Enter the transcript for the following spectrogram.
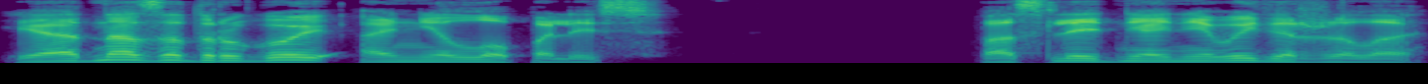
и одна за другой они лопались. Последняя не выдержала,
